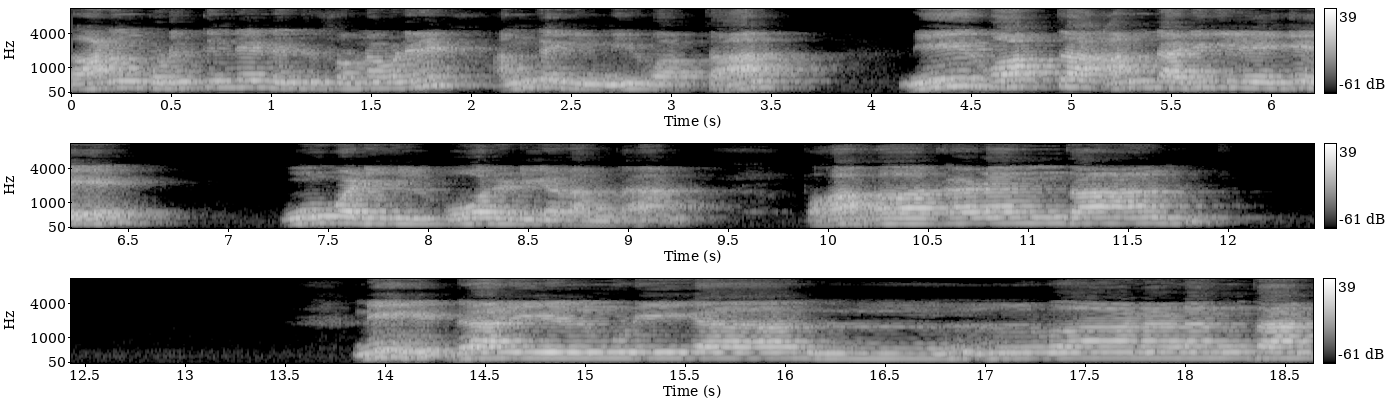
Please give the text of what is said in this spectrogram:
தானம் கொடுக்கின்றேன் என்று சொன்னவுடனே அங்கையில் நீர் வார்த்தான் நீர் வார்த்த அந்த அடியிலேயே மூவடியில் ஓரடி அளந்தான். பாரளந்தான் நீடலில் முடியால் வானளந்தான்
